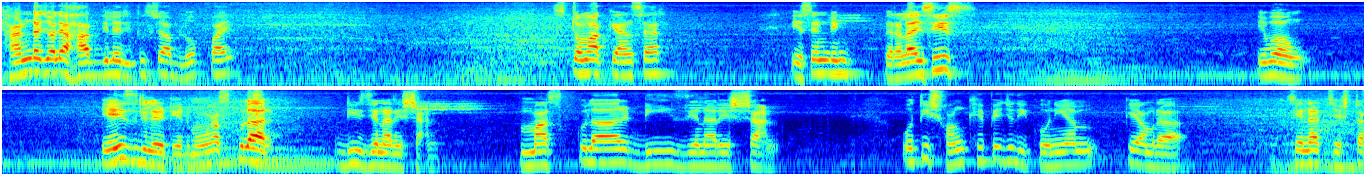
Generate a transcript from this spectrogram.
ঠান্ডা জলে হাত দিলে ঋতুস্রাব লোপ পায়। স্টোমাক ক্যান্সার, এসেন্ডিং প্যারালাইসিস এবং age related muscular degeneration muscular degeneration অতি সংক্ষেপে যদি কোনিয়ামকে আমরা চেনার চেষ্টা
